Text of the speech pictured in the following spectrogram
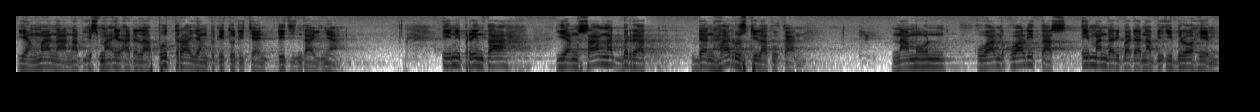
yang mana Nabi Ismail adalah putra yang begitu dicintainya. Ini perintah yang sangat berat dan harus dilakukan. Namun kualitas iman daripada Nabi Ibrahim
